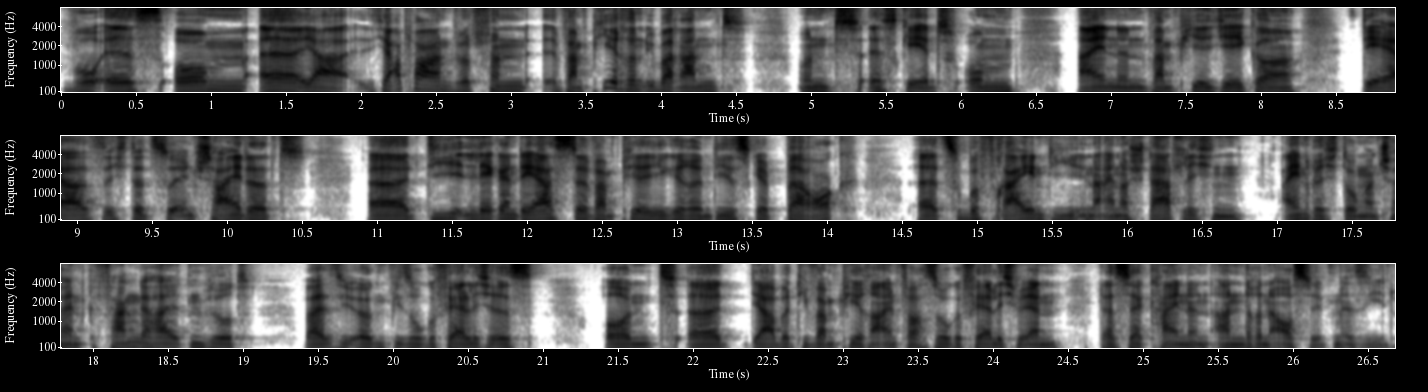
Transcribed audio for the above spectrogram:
wo es um, äh, ja, Japan wird von Vampiren überrannt und es geht um einen Vampirjäger, der sich dazu entscheidet, äh, die legendärste Vampirjägerin, die es gibt, Barock, äh, zu befreien, die in einer staatlichen Einrichtung anscheinend gefangen gehalten wird, weil sie irgendwie so gefährlich ist. Und äh, ja, aber die Vampire einfach so gefährlich werden, dass er keinen anderen Ausweg mehr sieht.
